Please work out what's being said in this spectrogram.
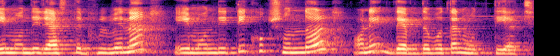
এই মন্দিরে আসতে ভুলবে না। এই মন্দিরটি খুব সুন্দর, অনেক দেবদেবতার মূর্তি আছে।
